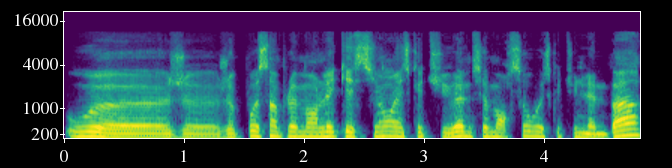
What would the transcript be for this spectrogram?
où je, pose simplement les questions. Est-ce que tu aimes ce morceau ou est-ce que tu ne l'aimes pas?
